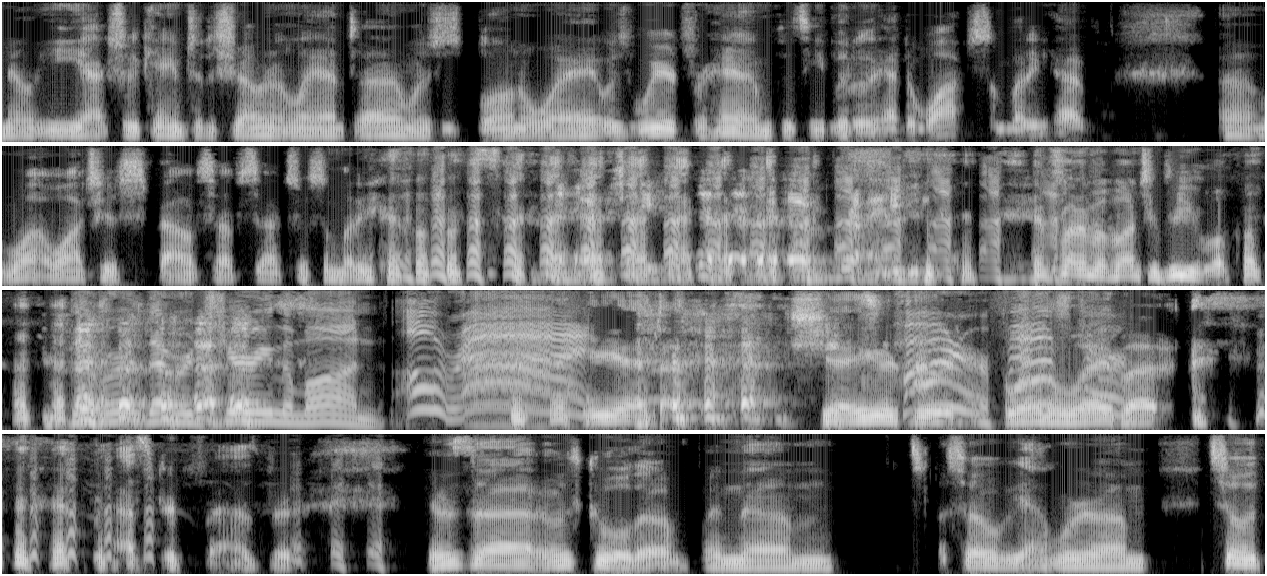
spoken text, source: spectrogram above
you know, he actually came to the show in Atlanta and was just blown away. It was weird for him because he literally had to watch somebody have, uh, watch his spouse have sex with somebody else in front of a bunch of people. That were that were cheering them on. All right. yeah. Yeah, he was really Harder, blown away, faster. but faster, faster. It was uh, it was cool though, and um, so yeah, we're um, so it,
